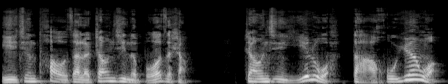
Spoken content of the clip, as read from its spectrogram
已经套在了张晋的脖子上。张晋一路大呼冤枉。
